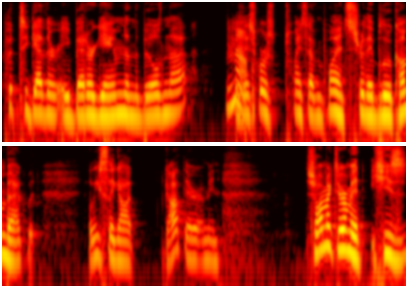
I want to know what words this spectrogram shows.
put together a better game than the Bills in that? No, They scored 27 points. Sure, they blew a comeback, but at least they got got there. I mean, Sean McDermott, he's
